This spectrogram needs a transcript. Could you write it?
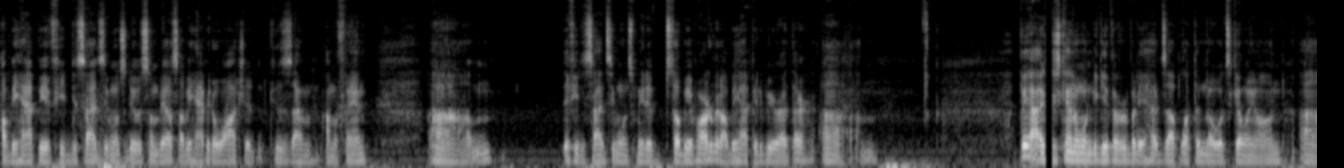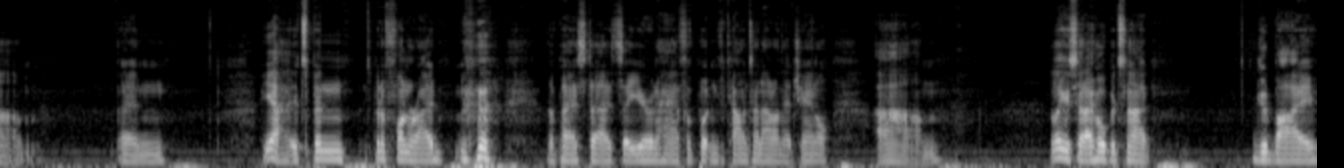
I'll be happy if he decides he wants to do it with somebody else. I'll be happy to watch it because I'm I'm a fan. Um, if he decides he wants me to still be a part of it, I'll be happy to be right there. Um, but yeah, I just kind of wanted to give everybody a heads up, let them know what's going on, um, and yeah, it's been it's been a fun ride. the past uh, I'd say year and a half of putting content out on that channel. Um, like I said, I hope it's not goodbye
